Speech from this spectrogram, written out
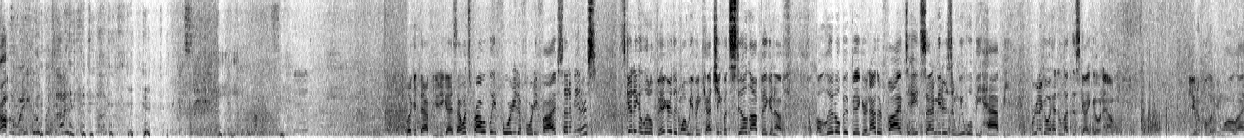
oh, way you go for size. Look at that beauty, guys. That one's probably 40 to 45 centimeters. It's getting a little bigger than what we've been catching, but still not big enough. A little bit bigger, another five to eight centimeters, and we will be happy. We're gonna go ahead and let this guy go now. Beautiful looking walleye.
